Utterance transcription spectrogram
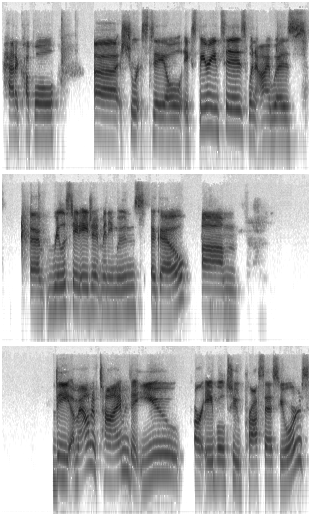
had a couple uh, short sale experiences when I was a real estate agent many moons ago. Um, the amount of time that you are able to process yours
